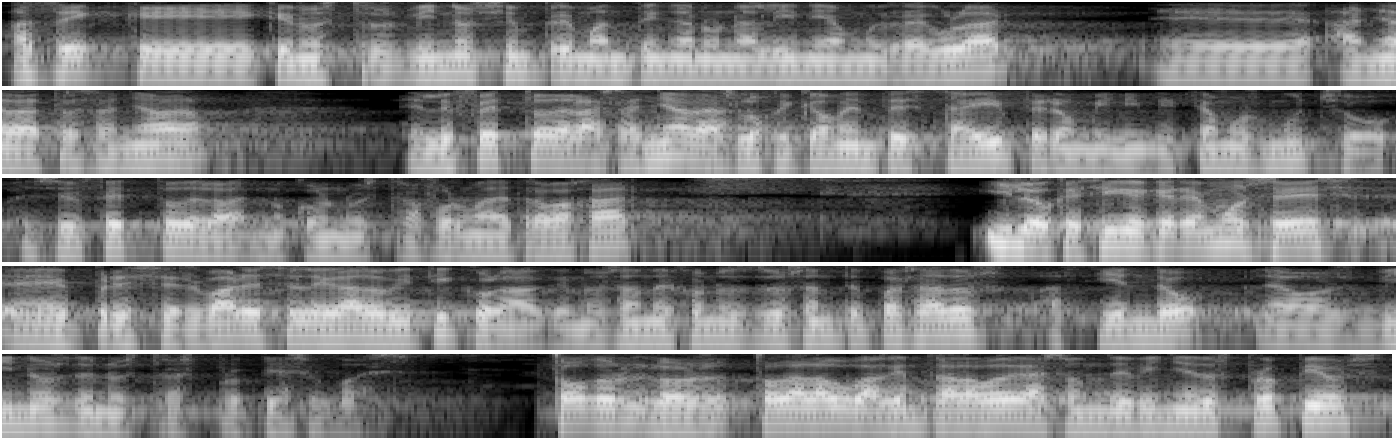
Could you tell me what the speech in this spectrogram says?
hace que, nuestros vinos siempre mantengan una línea muy regular, eh, añada tras añada. El efecto de las añadas, lógicamente, está ahí, pero minimizamos mucho ese efecto con nuestra forma de trabajar. Y lo que sí que queremos es eh, preservar ese legado vitícola que nos han dejado nuestros antepasados haciendo los vinos de nuestras propias uvas toda la uva que entra a la bodega son de viñedos propios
